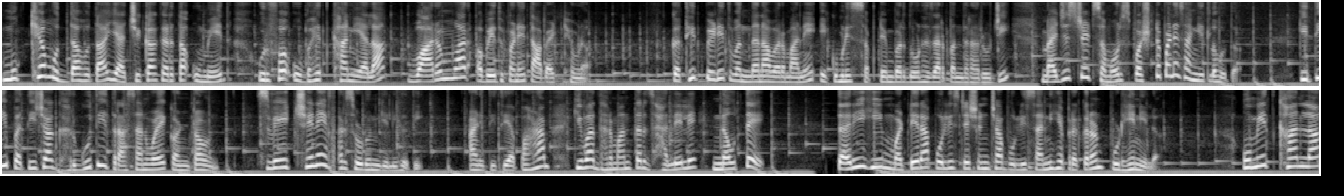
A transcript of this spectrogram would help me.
मुख्य मुद्दा होता याचिकाकर्ता उमेद उर्फ उबैद खान याला वारंवार अवैधपणे ताब्यात ठेवणं. कथित पीडित वंदना वर्माने एकोणीस सप्टेंबर दोन हजार पंधरा रोजी मॅजिस्ट्रेट समोर स्पष्टपणे सांगितलं होतं की ती पतीच्या घरगुती त्रासांमुळे कंटाळून स्वेच्छेने फार सोडून गेली होती आणि तिचे अपहरण किंवा धर्मांतर झालेले नव्हते तरीही मटेरा पोलीस स्टेशनच्या पोलिसांनी हे प्रकरण पुढे नेलं. उमेद खानला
